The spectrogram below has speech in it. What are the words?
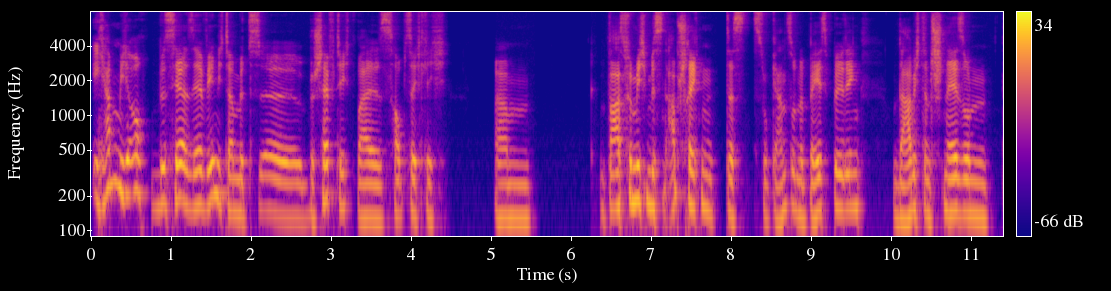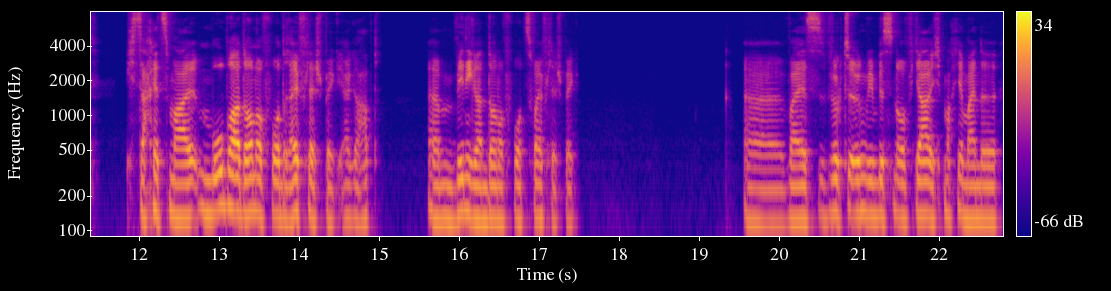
Ich habe mich auch bisher sehr wenig damit äh, beschäftigt, weil es hauptsächlich ähm, war es für mich ein bisschen abschreckend, dass so ganz ohne Base-Building. Und da habe ich dann schnell so ein, ich sag jetzt mal, MOBA Dawn of War 3 Flashback eher gehabt. Ähm, weniger ein Dawn of War 2 Flashback. Äh, weil es wirkte irgendwie ein bisschen auf, ja, ich mache hier meine,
